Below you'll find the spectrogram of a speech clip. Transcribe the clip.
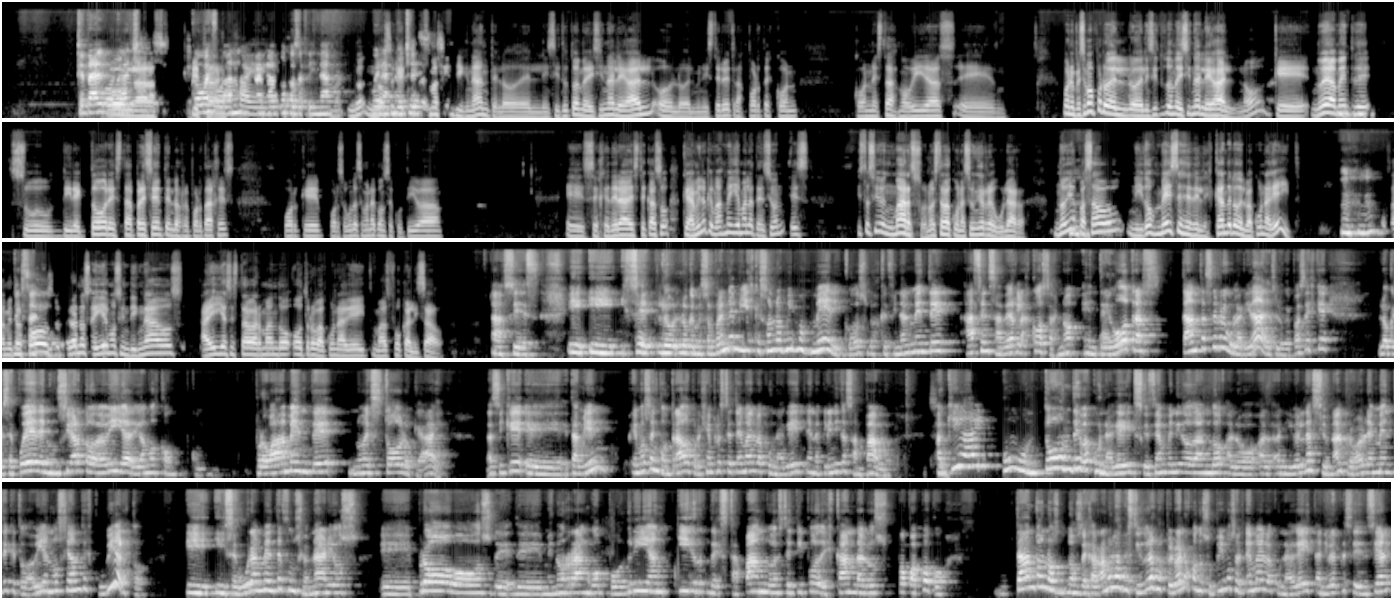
¿Qué tal? Hola. ¿Cómo están? Josefina. No, Buenas sé noches. qué es más indignante, lo del Instituto de Medicina Legal o lo del Ministerio de Transportes con, con estas movidas. eh, Bueno, empecemos por lo del, lo del Instituto de Medicina Legal, ¿no? Que nuevamente su director está presente en los reportajes porque por segunda semana consecutiva eh, se genera este caso, que a mí lo que más me llama la atención es, esto ha sido en marzo, ¿no? Esta vacunación irregular. No habían pasado ni dos meses desde el escándalo del vacuna gate. O sea, mientras exacto. todos los peruanos seguíamos indignados, ahí ya se estaba armando otro vacuna gate más focalizado. Así es. Y, y- y se- lo, lo que me sorprende a mí es que son los mismos médicos los que finalmente hacen saber las cosas, ¿no? Entre otras tantas irregularidades. Lo que pasa es que lo que se puede denunciar todavía, digamos, con- probadamente no es todo lo que hay. Así que eh, también hemos encontrado, por ejemplo, este tema del vacunagate en la clínica San Pablo. Sí. Aquí hay un montón de vacunagates que se han venido dando a, lo- a- a nivel nacional, probablemente que todavía no se han descubierto. Y, y seguramente funcionarios eh, probos de, menor rango podrían ir destapando este tipo de escándalos poco a poco. Tanto nos, nos desgarramos las vestiduras los peruanos cuando supimos el tema del vacunagate a nivel presidencial,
